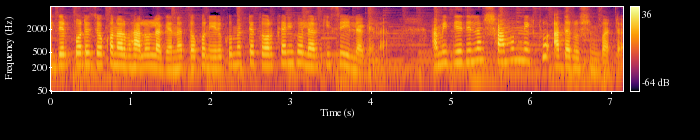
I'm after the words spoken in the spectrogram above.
ঈদের পরে যখন আর ভালো লাগে না, তখন এরকম একটা তরকারি হলে আর কিছুই লাগে না। আমি দিয়ে দিলাম সামান্য একটু আদা রসুন বাটা।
